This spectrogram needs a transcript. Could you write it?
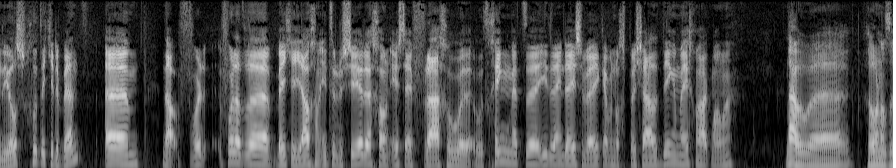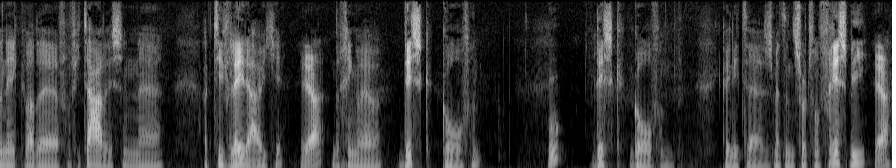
Niels, goed dat je er bent. Ehm, nou, voor, voordat we een beetje jou gaan introduceren, gewoon eerst even vragen hoe, hoe het ging met eh, iedereen deze week. Hebben we nog speciale dingen meegemaakt, mannen? Nou, eh, Ronald en ik hadden van Vitalis een eh, actief ledenuitje. Ja? Dan gingen we discgolfen. Hoe? Discgolfen. Ik weet niet, eh, dus met een soort van frisbee Ja?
